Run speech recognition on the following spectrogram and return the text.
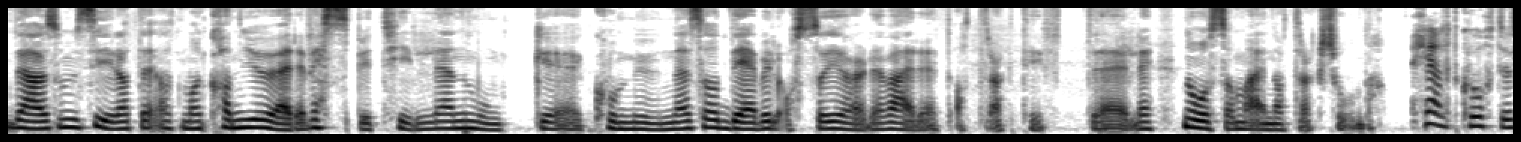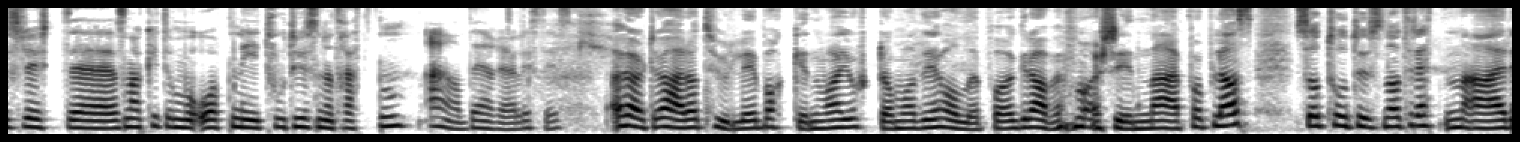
det er jo som du sier, at, det, at man kan gjøre Vestby til en Munch-kommune. Så det vil også gjøre det være et attraktivt, eller noe som er en attraksjon, da. Helt kort til slutt. Eh, snakket om å åpne i 2013. Er det realistisk? Jeg hørte jo her at hullet i bakken var gjort om, og de holder på, gravemaskinene er på plass. Så 2013 er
